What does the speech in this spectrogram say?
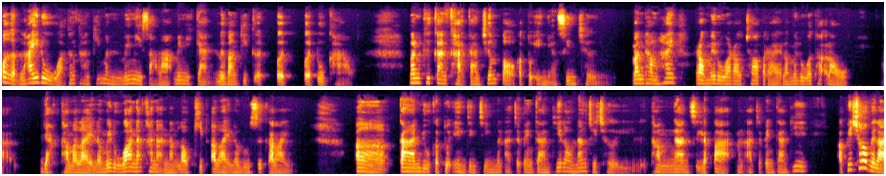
เปิดไล่ดูอะทั้งๆทที่มันไม่มีสาระไม่มีแก่น หรือบางทีเกิดเปิดเปิดดูข่าว มันคือการขาดการเชื่อมต่อกับตัวเองอย่างสิ้นเชิง มันทำให้เราไม่รู้ว่าเราชอบอะไร เราไม่รู้ว่าถ้าเรา อยากทำอะไร เราไม่รู้ว่าณขณะนั้นเราคิดอะไรเรารู้สึกอะไร การอยู่กับตัวเองจริง ๆ มันอาจจะเป็นการที่เรานั่งเฉยๆหรือทำงานศิลปะ มันอาจจะเป็นการที่พี่ชอบเวลา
